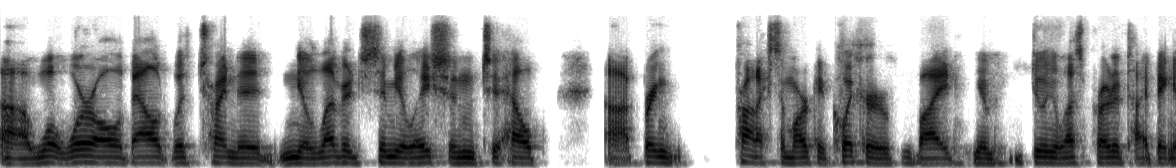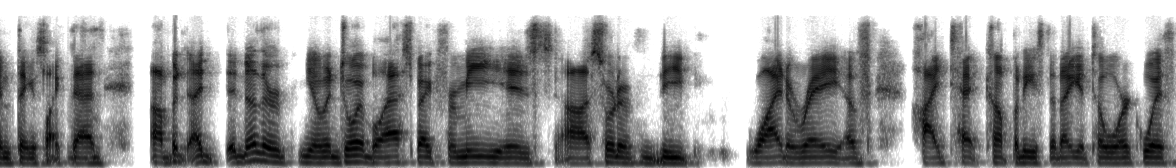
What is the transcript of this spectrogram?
uh, what we're all about with trying to you know leverage simulation to help uh, bring products to market quicker by you know doing less prototyping and things like that. Mm-hmm. Uh, but I, another you know enjoyable aspect for me is uh, sort of the wide array of high tech companies that I get to work with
